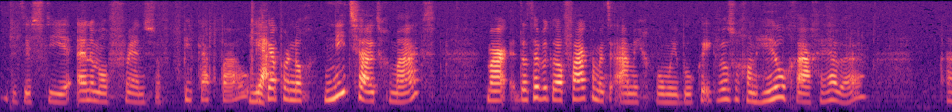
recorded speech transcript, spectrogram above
dit is die Animal Friends of Pika Pau. Ja. Ik heb er nog niets uit gemaakt. Maar dat heb ik wel vaker met de Amigurumi boeken. Ik wil ze gewoon heel graag hebben. Eh,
